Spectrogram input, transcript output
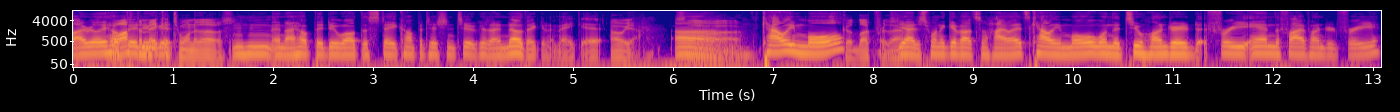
I, really we'll hope have they to do make get, it to one of those. Mm-hmm, and I hope they do well at the state competition too, because I know they're gonna make it. Oh yeah. So Um, uh, Callie Mole. good luck for that. Yeah, I just want to give out some highlights. Callie Mole won the 200 free and the 500 free.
